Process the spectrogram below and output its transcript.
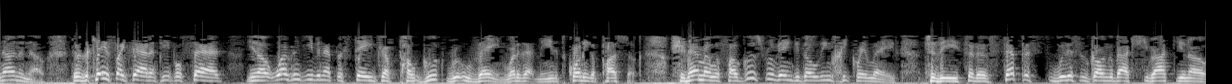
No, no, no. There's a case like that, and people said, you know, it wasn't even at the stage of palgut ruvein. What does that mean? It's quoting a pasuk. Shnemer with palgus ruvein gedolim. To the sort of separate. This is going about shirat, you know,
